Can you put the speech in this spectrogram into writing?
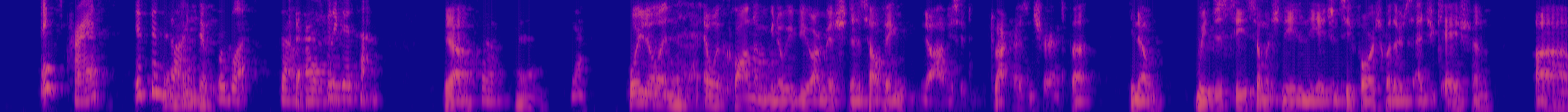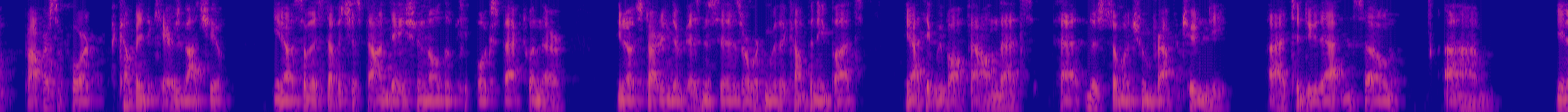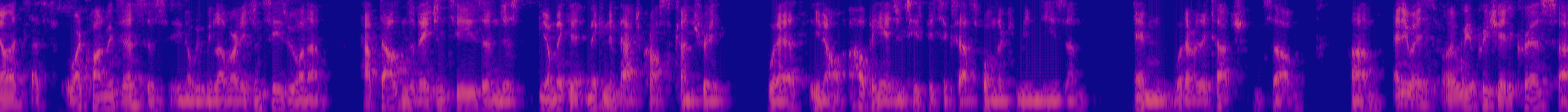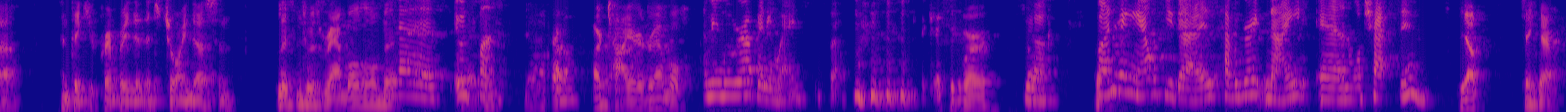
Thanks, Chris. It's been Yeah, fun. thank you. We're blessed. So It has it's been a good time. Yeah. So yeah. Well, you know, and and with quantum, you know, we view our mission as helping, you know, obviously democratize insurance, but you know, we just see so much need in the agency force, whether it's education, uh, proper support, a company that cares about you. You know, some of this stuff is just foundational that people expect when they're, you know, starting their businesses or working with a company. But you know, I think we've all found that that there's so much room for opportunity uh, to do that, and so. Um, you know, that's, that's why quantum exists. Is you know, we, we love our agencies. We want to have thousands of agencies and just you know make it make an impact across the country with you know helping agencies be successful in their communities and in whatever they touch. And so, um, anyways, uh, we appreciate it, Chris, uh, and thank you for everybody that, that's joined us and listened to us ramble a little bit. yes, it was fun. Yeah, our, our tired ramble. I mean, we were up anyways. So I guess we were. So, yeah, fun hanging out with you guys. Have a great night, and we'll chat soon. Yep. Take care.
